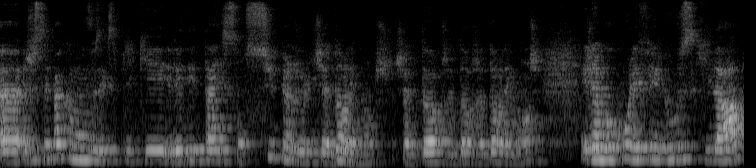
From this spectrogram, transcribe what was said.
Euh, je ne sais pas comment vous expliquer, les détails sont super jolis, j'adore les manches, j'adore, j'adore, j'adore les manches. Et j'aime beaucoup l'effet loose qu'il a.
